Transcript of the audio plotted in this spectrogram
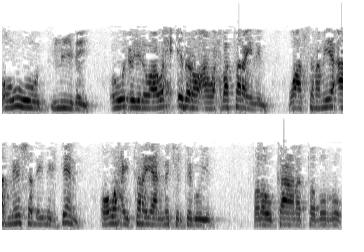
oo wuu liiday oo wuxuu yidhi waa wax eber oo aan waxba taraynin. Waa sanamyo aad meesha dhigdhigteen oo waxay tarayaan ma jirta buu yidhi. Falaw kaanat taduru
